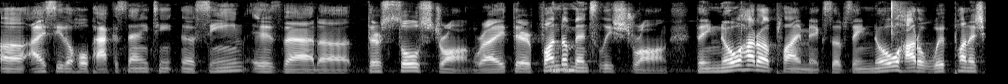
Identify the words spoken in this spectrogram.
uh, I see the whole Pakistani team, uh, scene is that uh, they're so strong, right? They're fundamentally strong. They know how to apply mix-ups. They know how to whiff punish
